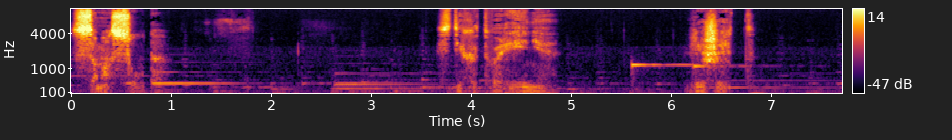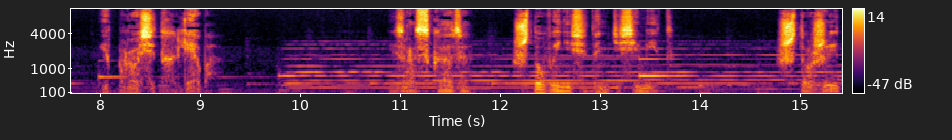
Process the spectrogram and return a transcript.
самосуда. Стихотворение лежит и просит хлеба. Из рассказа «Что вынесет антисемит?» Что жид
